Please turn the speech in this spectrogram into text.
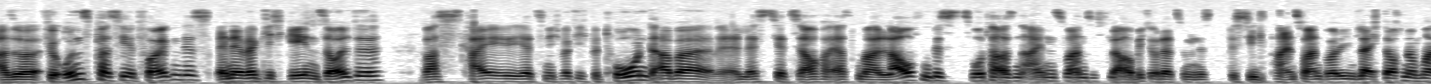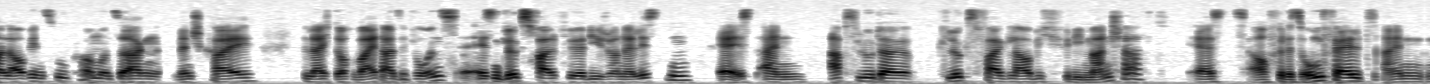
Also für uns passiert Folgendes, wenn er wirklich gehen sollte, was Kai jetzt nicht wirklich betont, aber er lässt jetzt ja auch erstmal laufen bis 2021, glaube ich, oder zumindest bis die Vereinsverantwortlichen vielleicht doch nochmal auf ihn zukommen und sagen, Mensch Kai, vielleicht doch weiter. Also für uns, er ist ein Glücksfall für die Journalisten. Er ist ein absoluter Glücksfall, glaube ich, für die Mannschaft. Er ist auch für das Umfeld ein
